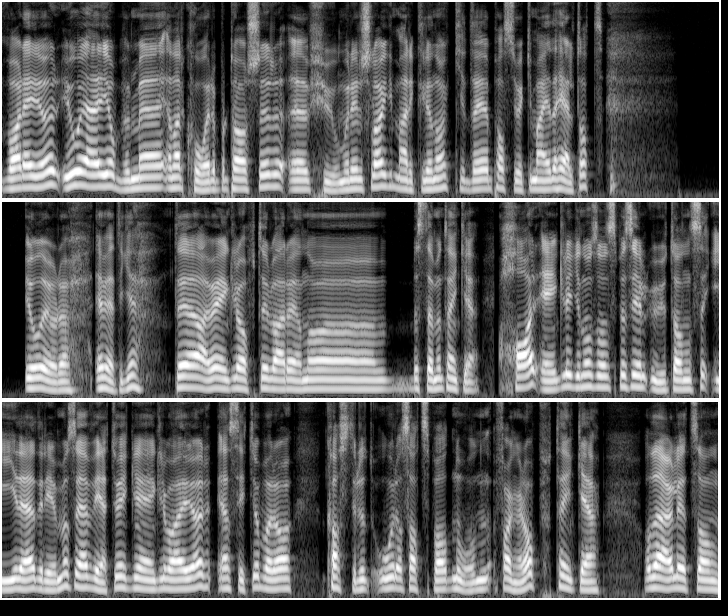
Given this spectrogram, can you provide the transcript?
hva er det jeg gjør? Jo, jeg jobber med NRK-reportasjer, humorinnslag, merkelig nok. Det passer jo ikke meg i det hele tatt. Jo, det gjør det. Jeg vet ikke. Det er jo egentlig opp til hver og en å bestemme, tenker jeg. Har egentlig ikke noen sånn spesiell utdannelse i det jeg driver med, så jeg vet jo ikke egentlig hva jeg gjør. Jeg sitter jo bare og kaster ut ord og satser på at noen fanger det opp, tenker jeg. Og det er jo litt sånn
